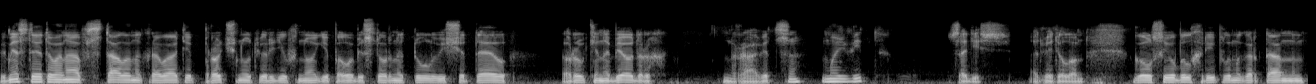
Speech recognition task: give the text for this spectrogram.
Вместо этого она встала на кровати, прочно утвердив ноги по обе стороны туловища Тео, руки на бедрах. «Нравится мой вид?» «Садись», — ответил он. Голос его был хриплым и гортанным.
